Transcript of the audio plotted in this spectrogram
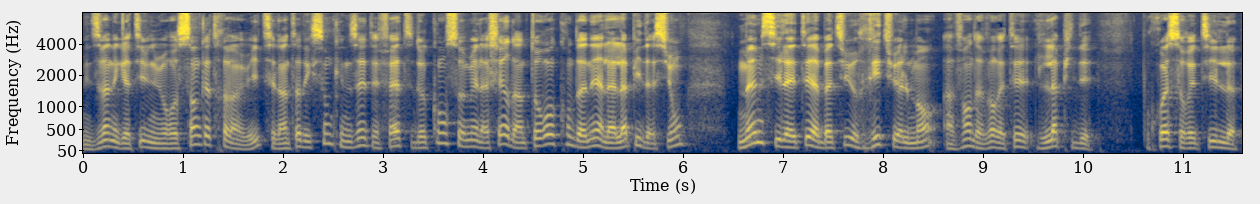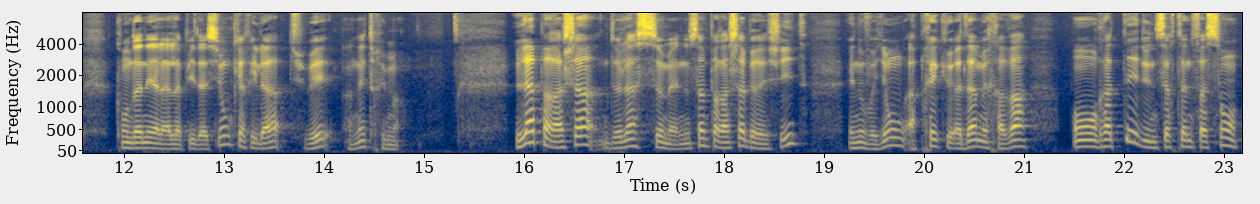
Mitzvah négative numéro 188, c'est l'interdiction qui nous a été faite de consommer la chair d'un taureau condamné à la lapidation, même s'il a été abattu rituellement avant d'avoir été lapidé. Pourquoi serait-il condamné à la lapidation? Car il a tué un être humain la paracha de la semaine. Nous sommes paracha Bereshit et nous voyons, après que Adam et Chava ont raté d'une certaine façon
